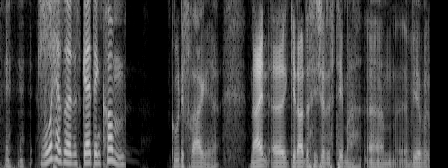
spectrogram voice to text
Woher soll das Geld denn kommen? Gute Frage, ja. Nein, äh, genau das ist ja das Thema. Ähm, wir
